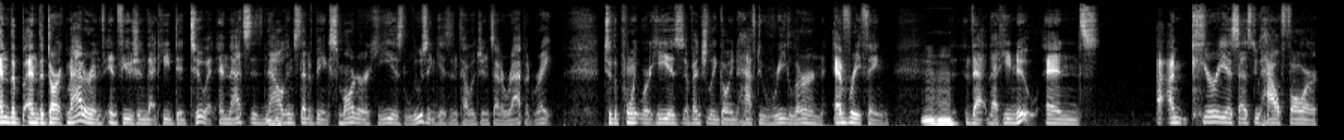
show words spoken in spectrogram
and the and the dark matter in, infusion that he did to it. And that's is now mm-hmm. instead of being smarter he is losing his intelligence at a rapid rate to the point where he is eventually going to have to relearn everything mm-hmm. that that he knew. And I'm curious as to how far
